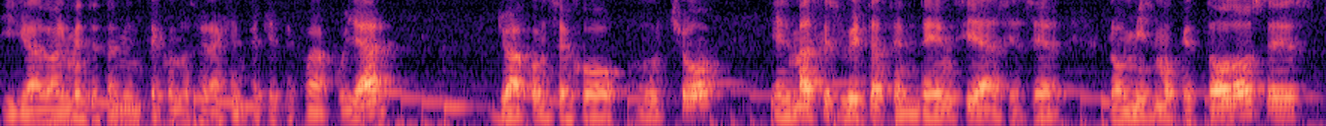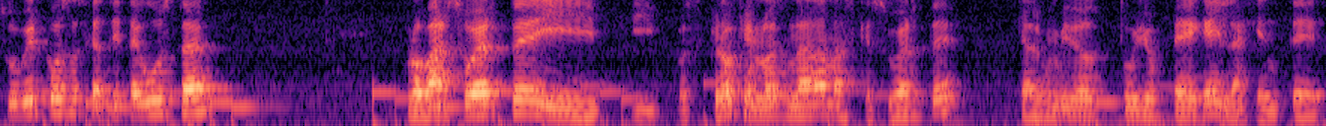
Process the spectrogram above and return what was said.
y gradualmente también te conocerá gente que te pueda apoyar. Yo aconsejo mucho, el más que subirte a tendencias y hacer lo mismo que todos, es subir cosas que a ti te gustan probar suerte y, pues creo que no es nada más que suerte que algún video tuyo pegue y la gente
